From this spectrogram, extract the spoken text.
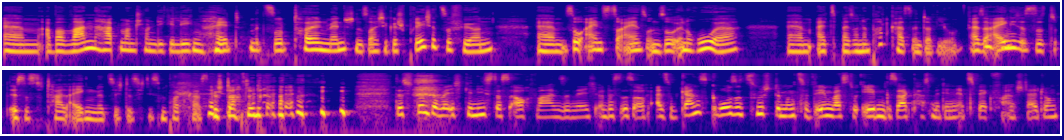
Ähm, aber wann hat man schon die Gelegenheit, mit so tollen Menschen solche Gespräche zu führen, ähm, so eins zu eins und so in Ruhe? Ähm, als bei so einem Podcast-Interview. Also mhm. eigentlich ist es, ist es total eigennützig, dass ich diesen Podcast gestartet habe. Das stimmt, aber ich genieße das auch wahnsinnig. Und es ist auch also ganz große Zustimmung zu dem, was du eben gesagt hast mit den Netzwerkveranstaltungen.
